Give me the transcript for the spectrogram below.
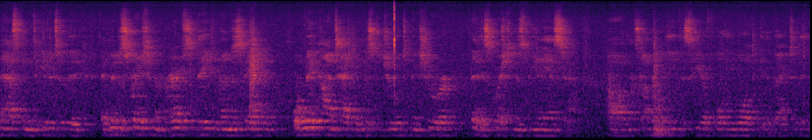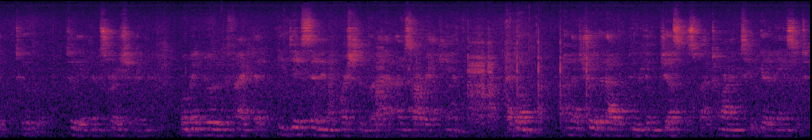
and ask them to give it to the administration, and perhaps they can understand it, or make contact with Mr. Jewell to make sure that his question is being answered. Um, so I'm going to leave this here for you all to get it back to the, to, to the administration, and we'll make note of the fact that he did send in a question, but I, I'm sorry, I can't, I don't, I'm not sure that I would do him justice by trying to get an answer to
